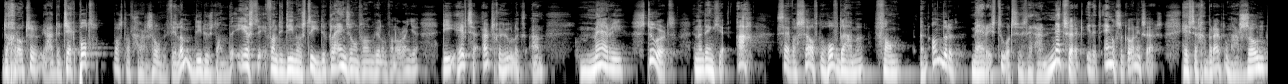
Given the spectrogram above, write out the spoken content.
de grote, ja, de jackpot was dat haar zoon Willem, die dus dan de eerste van die dynastie, de kleinzoon van Willem van Oranje, die heeft ze uitgehuwelijkd aan Mary Stuart. En dan denk je, ah, zij was zelf de hofdame van een andere Mary Stuart, ze zegt haar netwerk in het Engelse Koningshuis, heeft zij gebruikt om haar zoon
